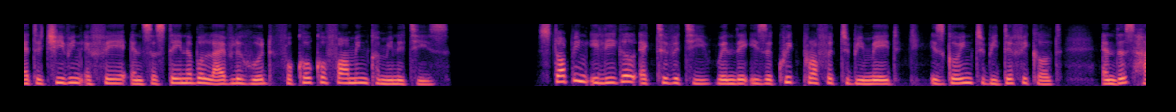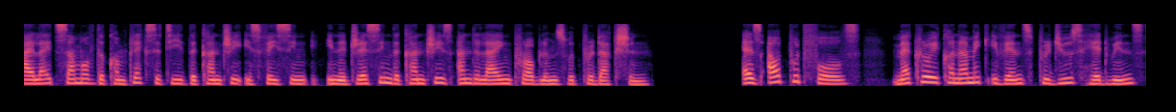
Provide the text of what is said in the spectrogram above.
at achieving a fair and sustainable livelihood for cocoa farming communities. Stopping illegal activity when there is a quick profit to be made is going to be difficult, and this highlights some of the complexity the country is facing in addressing the country's underlying problems with production. As output falls, macroeconomic events produce headwinds,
